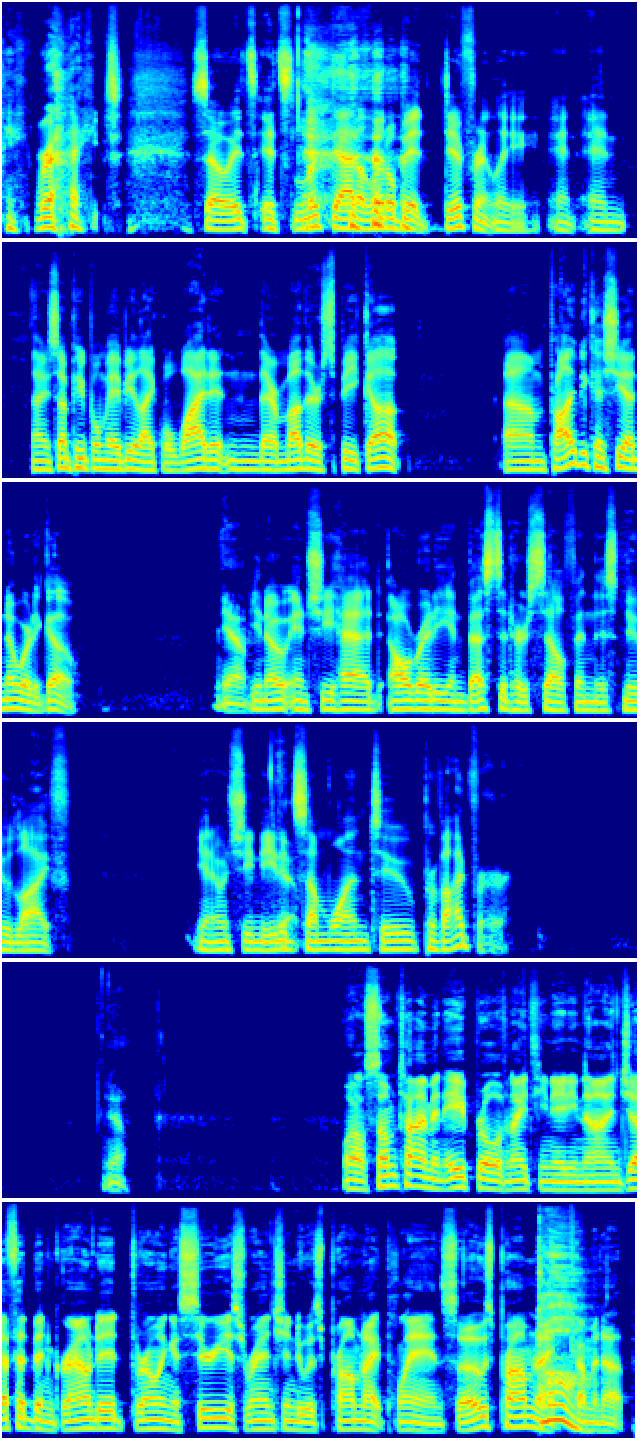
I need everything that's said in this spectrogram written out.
right. So it's it's looked at a little bit differently, and and I mean, some people may be like, well, why didn't their mother speak up? Um, probably because she had nowhere to go, Yeah. you know, and she had already invested herself in this new life, you know, and she needed Yeah. someone to provide for her. Yeah. Well, sometime in April of 1989, Jeff had been grounded, throwing a serious wrench into his prom night plans. So it was prom night coming up.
